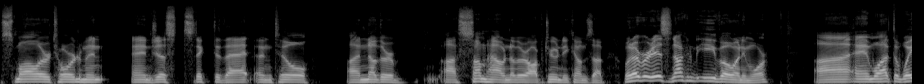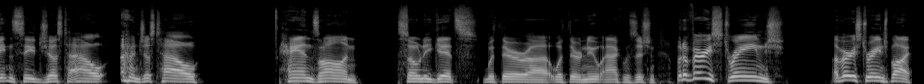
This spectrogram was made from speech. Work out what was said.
smaller tournament, and just stick to that until another, uh, somehow another opportunity comes up. Whatever it is, it's not going to be Evo anymore. Uh, and we'll have to wait and see just how, just how hands on Sony gets with their, uh, with their new acquisition. But a very strange a very strange buy,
